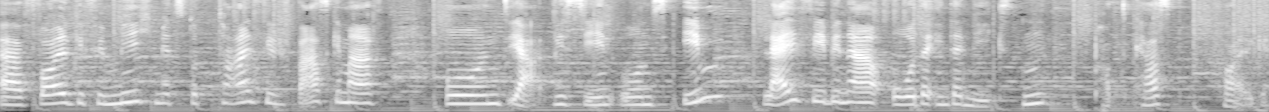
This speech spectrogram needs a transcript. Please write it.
äh, Folge für mich. Mir hat es total viel Spaß gemacht. Und ja, wir sehen uns im Live-Webinar oder in der nächsten Podcast-Folge.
